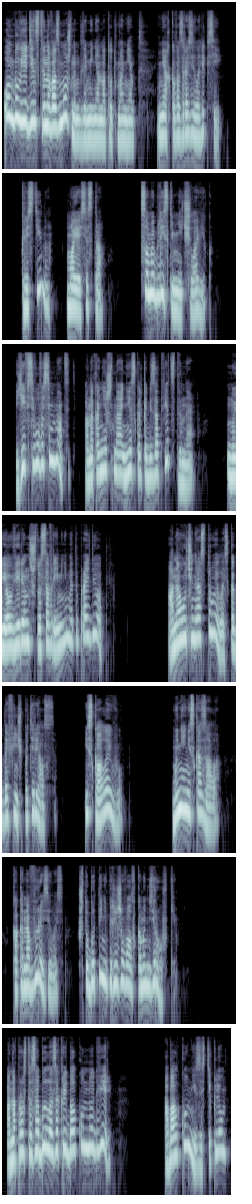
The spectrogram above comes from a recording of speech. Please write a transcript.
«Он был единственно возможным для меня на тот момент», — мягко возразил Алексей. «Кристина, моя сестра, самый близкий мне человек. Ей всего 18. Она, конечно, несколько безответственная, но я уверен, что со временем это пройдет. Она очень расстроилась, когда Финч потерялся. Искала его. Мне не сказала, как она выразилась, чтобы ты не переживал в командировке. Она просто забыла закрыть балконную дверь, а балкон не застеклен.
